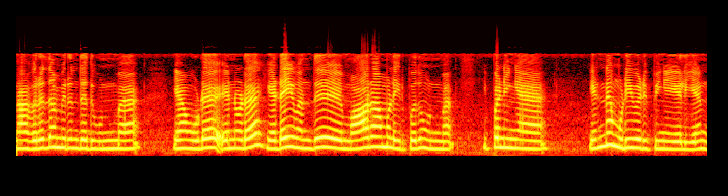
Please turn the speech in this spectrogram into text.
நான் விரதம் இருந்தது உண்மை. என் உட என்னோட எடை வந்து மாறாமல் இருப்பதும் உண்மை. இப்போ நீங்கள் என்ன முடிவெடுப்பீங்க ஏலியன்?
